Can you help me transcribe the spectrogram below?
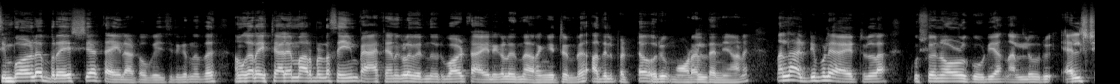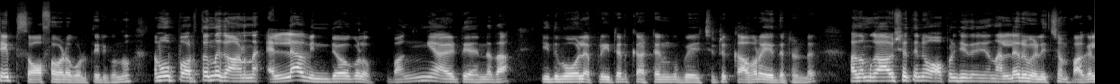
സിംബോളുടെ ബ്രേഷ്യ ടൈലാട്ടോ ഉപയോഗിച്ചിരിക്കുന്നത്. നമുക്കറിയാം ഇറ്റാലിയൻ മാർബിളിന്റെ സെയിം പാറ്റേണുകൾ വരുന്ന ഒരുപാട് ടൈലുകൾ ഇന്ന് ഇറങ്ങിയിട്ടുണ്ട്. അതിൽപ്പെട്ട ഒരു മോഡൽ തന്നെയാണ്. നല്ല അടിപൊളിയായിട്ടുള്ള കുഷനോട് കൂടിയ നല്ലൊരു എൽ ഷേപ്പ് സോഫ അവിടെ കൊടുത്തിരിക്കുന്നു. നമുക്ക് പുറത്തുനിന്ന് കാണുന്ന എല്ലാ വിൻഡോകളും ഭംഗിയായിട്ട് എന്നതാ ഇതുപോലെ പ്ലീറ്റഡ് കട്ടൻ ഉപയോഗിച്ചിട്ട് കവർ ചെയ്തിട്ടുണ്ട്. അത് നമുക്ക് ആവശ്യത്തിന് ഓപ്പൺ ചെയ്ത് കഴിഞ്ഞാൽ നല്ലൊരു വെളിച്ചം പകൽ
